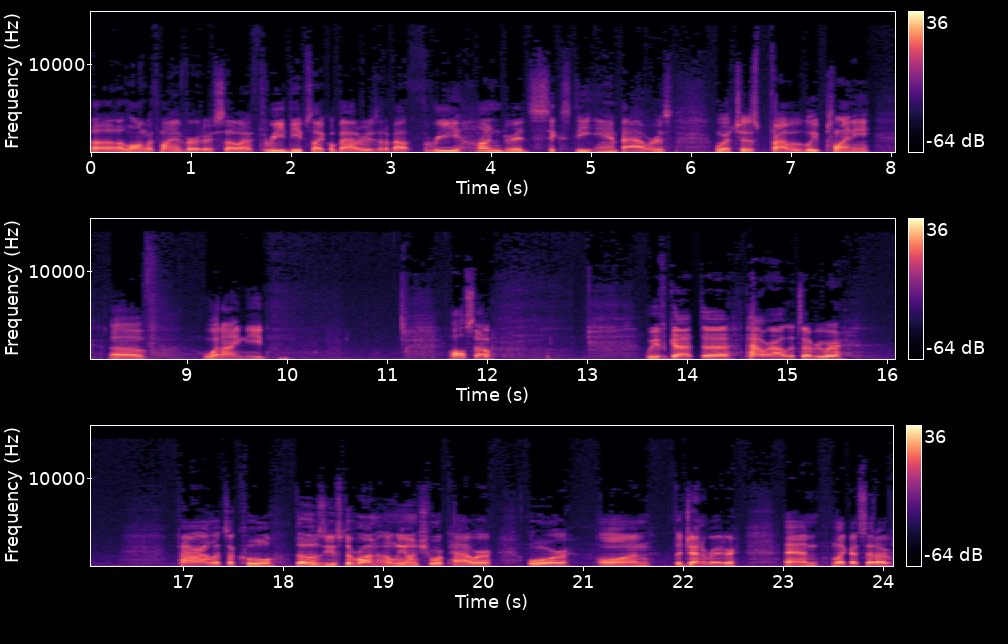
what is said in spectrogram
uh, along with my inverter. So I have three deep cycle batteries at about 360 amp hours, which is probably plenty of what I need. Also, we've got uh, power outlets everywhere. Power outlets are cool. Those used to run only on shore power or on the generator. And like I said, I've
